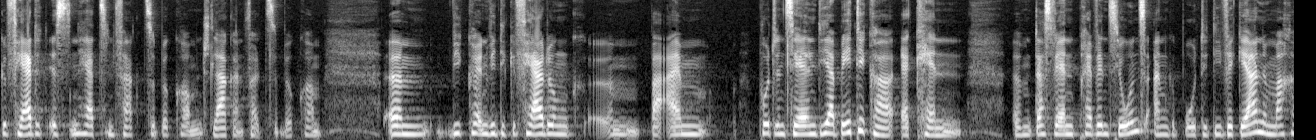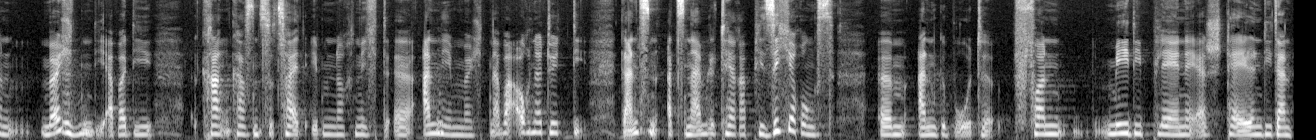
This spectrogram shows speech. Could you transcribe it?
gefährdet ist, einen Herzinfarkt zu bekommen, einen Schlaganfall zu bekommen. Ähm, wie können wir die Gefährdung ähm, bei einem potenziellen Diabetiker erkennen? Ähm, das wären Präventionsangebote, die wir gerne machen möchten, mhm. die aber die Krankenkassen zurzeit eben noch nicht äh, annehmen möchten. Aber auch natürlich die ganzen Arzneimitteltherapie-Sicherungs- ähm, Angebote, von Medipläne erstellen, die dann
